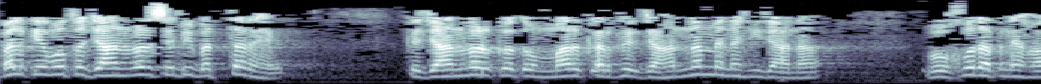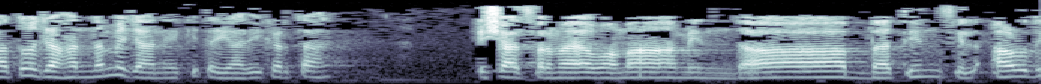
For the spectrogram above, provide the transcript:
بلکہ وہ تو جانور سے بھی بدتر ہے کہ جانور کو تو مر کر پھر جہنم میں نہیں جانا، وہ خود اپنے ہاتھوں جہنم میں جانے کی تیاری کرتا ہے۔ اشاد فرمایا، وما من دابت فی الارض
